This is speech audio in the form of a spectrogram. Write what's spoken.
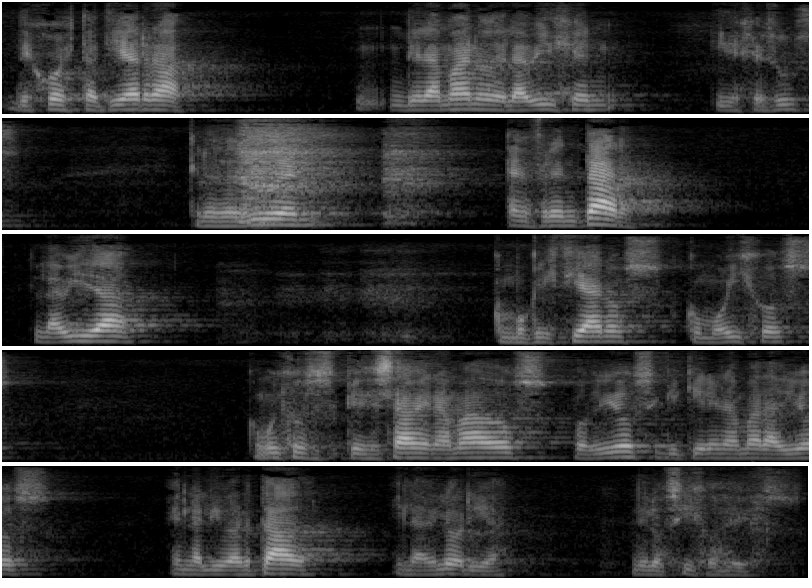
dejó esta tierra de la mano de la Virgen y de Jesús, que nos ayuden a enfrentar la vida como cristianos, como hijos, como hijos que se saben amados por Dios y que quieren amar a Dios en la libertad y la gloria de los hijos de Dios.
